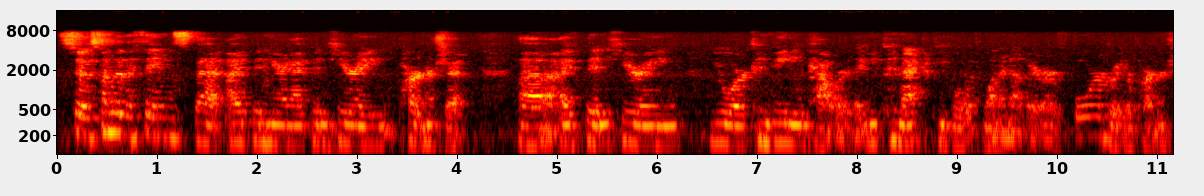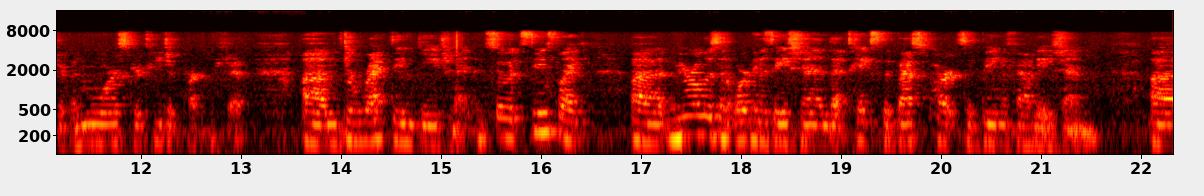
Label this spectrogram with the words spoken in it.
so some of the things that I've been hearing, I've been hearing partnership. uh, I've been hearing your convening power, that you connect people with one another for greater partnership and more strategic partnership, um, direct engagement. And so it seems like uh, Mural is an organization that takes the best parts of being a foundation, uh,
